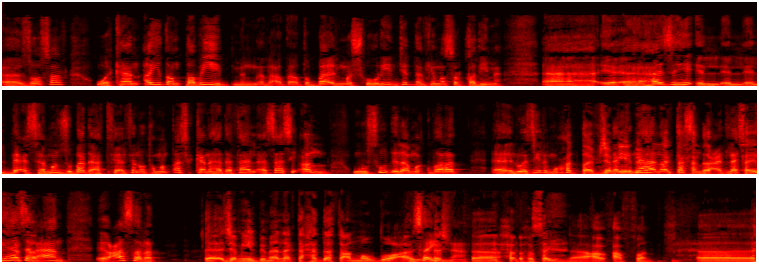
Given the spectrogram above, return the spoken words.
آه، زوسر وكان أيضا طبيب من الأطباء المشهورين جدا في مصر القديمة آه، آه، هذه ال- ال- البعثة منذ بدأت في 2018 كان هدفها الأساسي الوصول إلى مقبرة الوزير محد طيب، جميل. لكنها لم تصل بعد لكن في هذا. العام عصرت جميل. بما أنك تحدثت عن موضوع حسين، الكشف- نعم. آه، حسين آه، عفوا. آه،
